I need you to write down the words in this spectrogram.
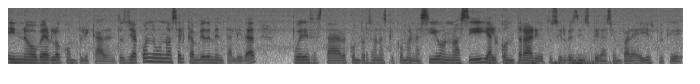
no verlo complicado. Entonces ya cuando uno hace el cambio de mentalidad, puedes estar con personas que coman así o no así y al contrario, tú sirves de inspiración para ellos porque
